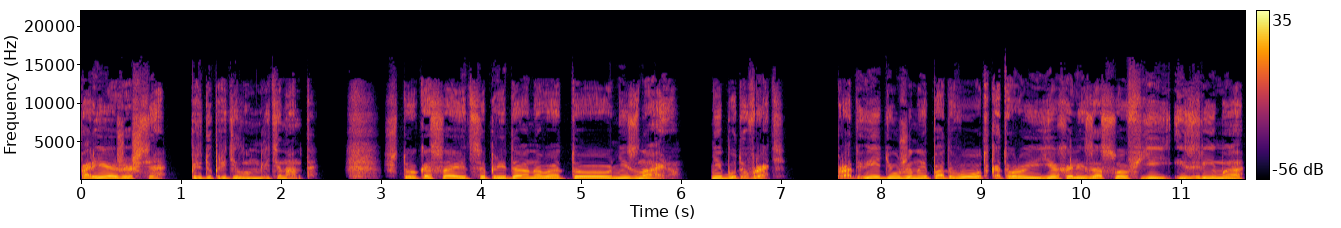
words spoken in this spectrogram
Порежешься», — предупредил он лейтенанта. Что касается приданого, то не знаю, не буду врать. Про две дюжины подвод, которые ехали за Софьей из Рима,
